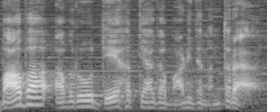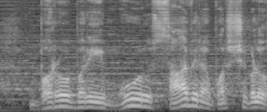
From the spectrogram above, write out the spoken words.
ಬಾಬಾ ಅವರು ದೇಹ ತ್ಯಾಗ ಮಾಡಿದ ನಂತರ ಬರೋಬ್ಬರಿ ಮೂರು ಸಾವಿರ ವರ್ಷಗಳು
